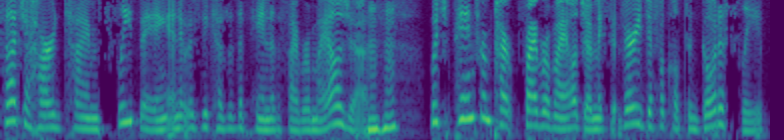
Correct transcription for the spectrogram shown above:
such a hard time sleeping, and it was because of the pain of the fibromyalgia. Which pain from fibromyalgia makes it very difficult to go to sleep.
